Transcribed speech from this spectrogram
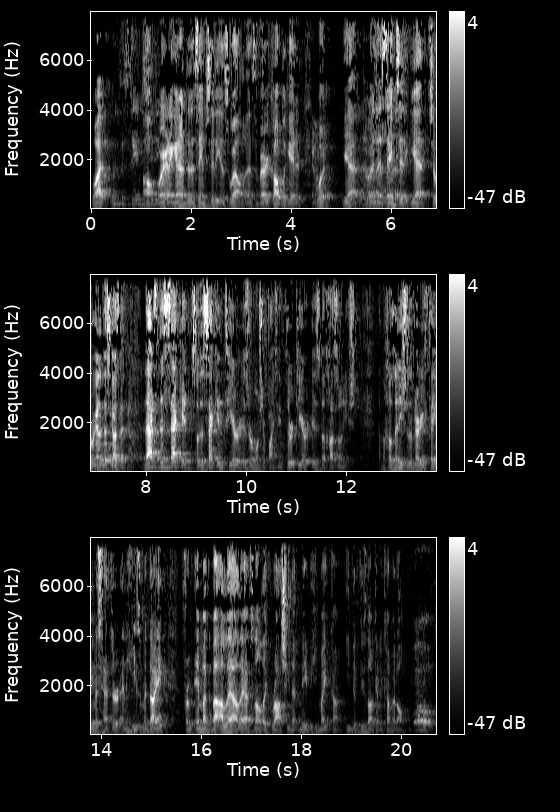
What? What is the same oh, city? Oh, we're gonna get into the same city as well. It's very complicated. What? Yeah, we're in the same city. Yeah, so we're gonna discuss that. That's the second. So the second tier is Rav Moshe Feinstein. Third tier is the Chazon Ish. And the Chazon Ish is a very famous heter, and he's medayik from Imad Ba'ale Ale. It's not like Rashi that maybe he might come, even if he's not going to come at all. Whoa.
